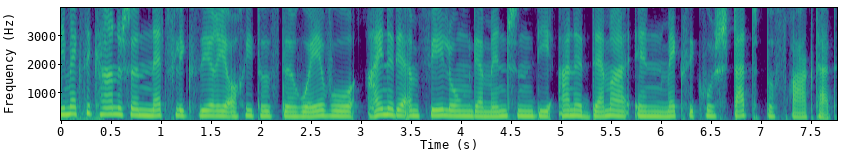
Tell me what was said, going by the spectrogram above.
Die mexikanische Netflix-Serie Ojitos de Huevo, eine der Empfehlungen der Menschen, die Anne Dämmer in Mexiko-Stadt befragt hat.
